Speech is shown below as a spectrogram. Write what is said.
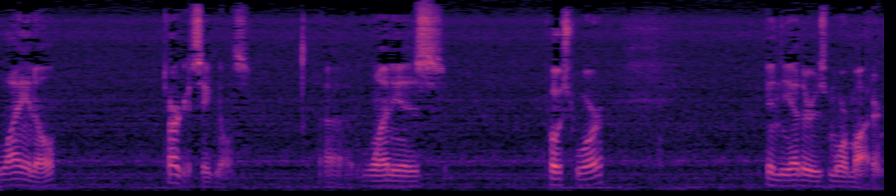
Lionel target signals. Uh, one is post-war, and the other is more modern.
